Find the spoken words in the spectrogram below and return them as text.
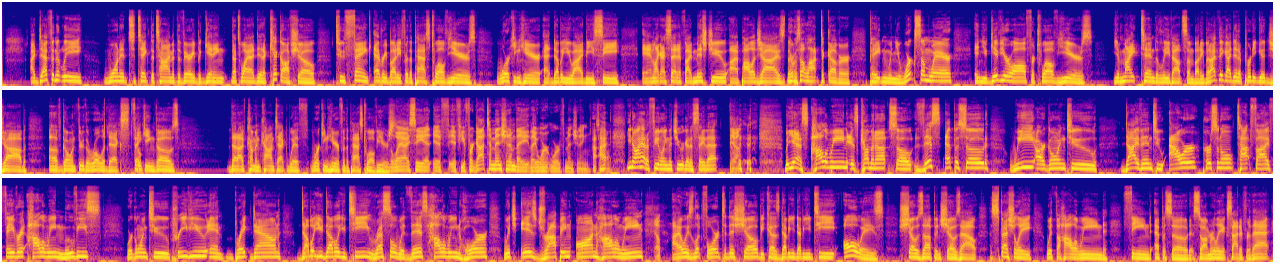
I definitely wanted to take the time at the very beginning. That's why I did a kickoff show to thank everybody for the past 12 years working here at WIBC. And like I said, if I missed you, I apologize. There was a lot to cover. Peyton, when you work somewhere and you give your all for 12 years, you might tend to leave out somebody. But I think I did a pretty good job of going through the Rolodex, thanking those that I've come in contact with working here for the past 12 years. The way I see it, if if you forgot to mention them, they they weren't worth mentioning. So. I, you know, I had a feeling that you were going to say that. Yeah. but yes, Halloween is coming up. So this episode, we are going to dive into our personal top five favorite Halloween movies. We're going to preview and break down WWT Wrestle with This Halloween Horror, which is dropping on Halloween. Yep. I always look forward to this show because WWT always shows up and shows out, especially with the Halloween themed episode. So I'm really excited for that.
